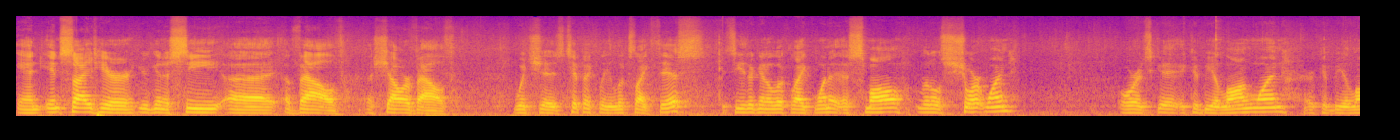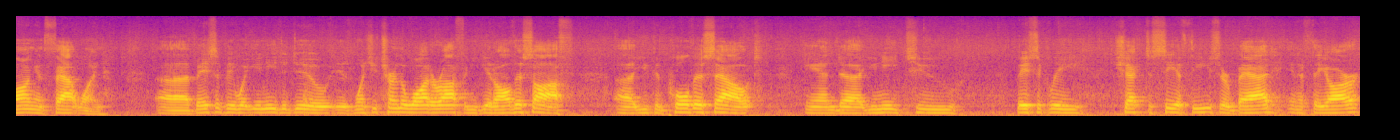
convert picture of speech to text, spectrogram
and inside here, you're going to see uh, a valve, a shower valve, which is typically looks like this. It's either going to look like one a small little short one, or it's it could be a long one, or it could be a long and fat one. Uh, basically, what you need to do is once you turn the water off and you get all this off, uh, you can pull this out, and uh, you need to basically check to see if these are bad, and if they are,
